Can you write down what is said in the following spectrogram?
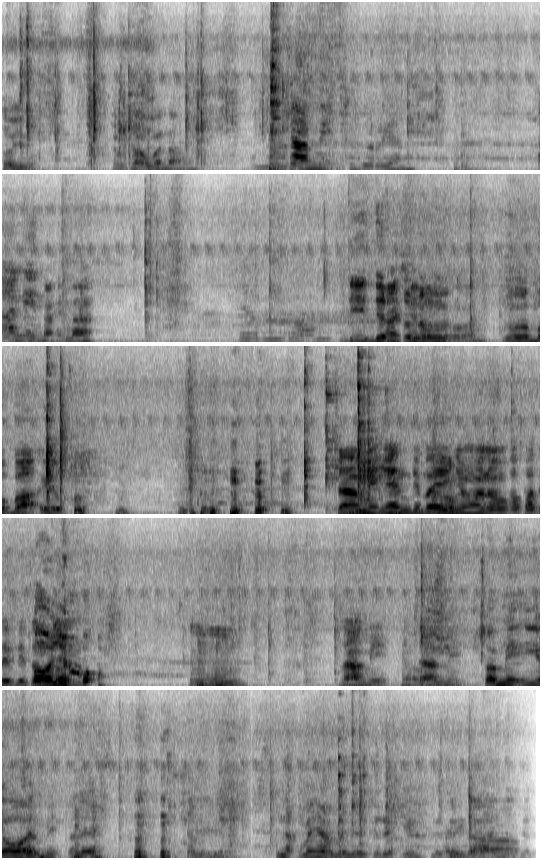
Toyo. Kausawa lang. Chami, siguro yan. Kanin. Kain na. Ay, to ng mga babae. Chami yan, di ba yun yung ano, kapatid ni Toyo. Tonton? Hmm. Chami. Chami. Chami yun. Chami pala. Chami yan. Anak mayaman yun. Sila, eh, may tindahan yun.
